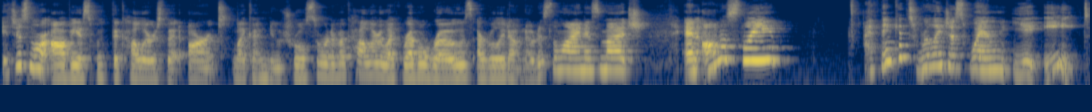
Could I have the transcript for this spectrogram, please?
It's just more obvious with the colors that aren't like a neutral sort of a color. Like Rebel Rose, I really don't notice the line as much. And honestly, I think it's really just when you eat.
